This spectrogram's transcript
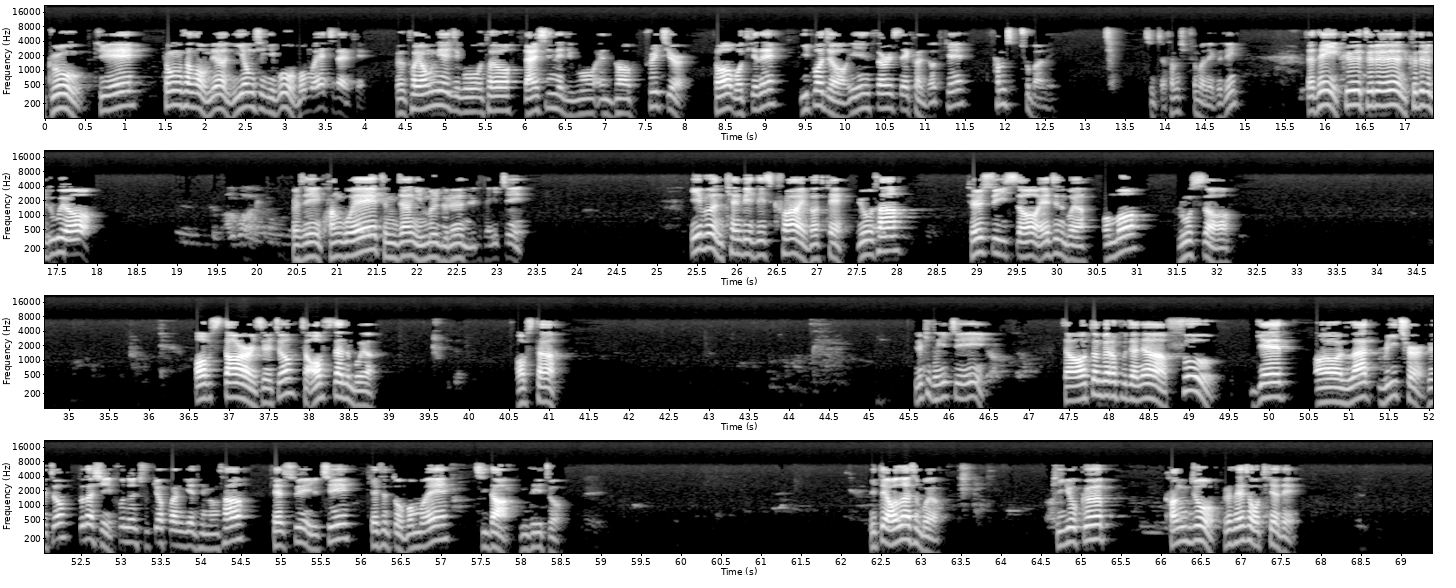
grow 뒤에 형용사가 오면 이 형식이고 뭐뭐 해지다 이렇게. 그래서 더 영리해지고 더 날씬해지고 and 더 prettier 더 어떻게 돼? 이뻐져 in 30 seconds 어떻게? 30초 만에. 진짜 30초 만에 그지? 자, 데이 그들은 그들은 누구요? 그래서 이 광고의 등장 인물들은 이렇게 되겠지. Even can be described 어떻게 묘사 될 수 있어 as는 뭐야 뭐뭐 로서 upstars 그랬죠 자 upstar는 뭐야 upstar 이렇게 되겠지 자 어떤 벼락 부자냐 who get a lot richer 그랬죠 또다시 who는 주격관계 대명사 get 수의 일치, get은 또 뭐뭐에 지다. 그럼 되겠죠? 이때 allat은 뭐예요? 비교급 강조. 그래서 해석 어떻게 해야 돼?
